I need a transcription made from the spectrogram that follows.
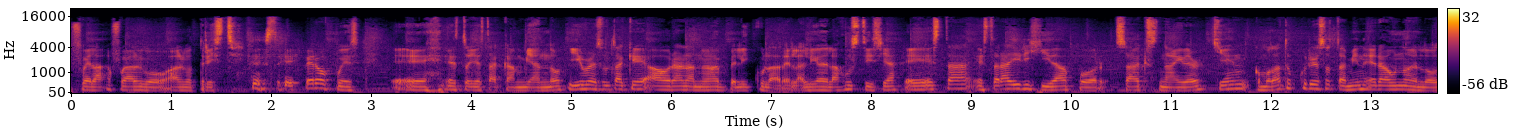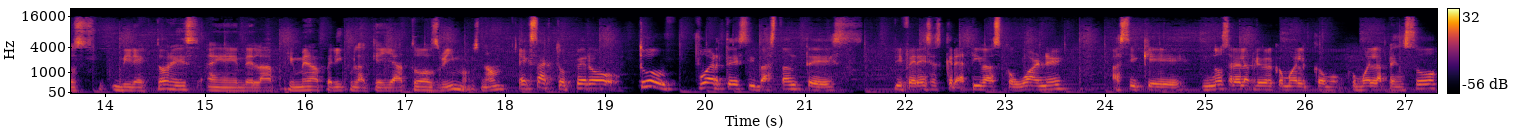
fue, la, fue algo, algo triste. Sí. Pero pues eh, esto ya está cambiando y resulta que ahora la nueva película de la Liga de la Justicia eh, está, estará dirigida por Zack Snyder, quien como dato curioso también era uno de los directores eh, de la primera película que ya todos vimos, ¿no? Exacto, pero tuvo fuertes y bastantes diferencias creativas con Warner, así que no salió la película como él, como, como él la pensó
